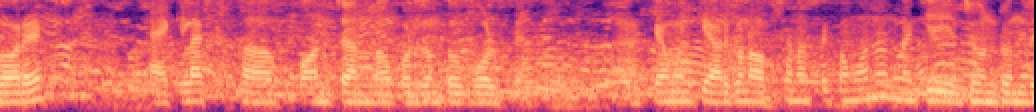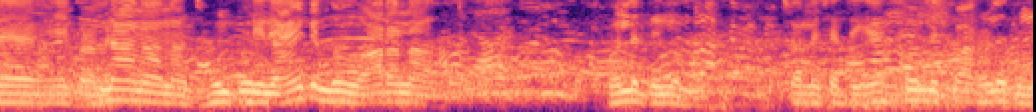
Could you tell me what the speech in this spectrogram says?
গড়ে এক লাখ পঞ্চান্ন পর্যন্ত বলছে। কেমন কি আর কোনো অপশন আছে কমানোর নাকি ঝন্টন দিয়ে এই করে না না না ঝুন্টু নাই কিন্তু আর না হলে দিন। চল্লিশের দিকে? চল্লিশ পার হলে দিন।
